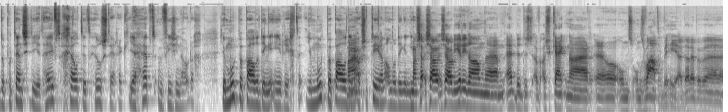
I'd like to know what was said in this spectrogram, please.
de potentie die het heeft, geldt dit heel sterk. Je hebt een visie nodig. Je moet bepaalde dingen inrichten. Je moet bepaalde Maar- dingen accepteren en andere dingen niet. Maar zou, zou, zouden jullie dan, ehm, hè, dus als je kijkt naar eh, ons, ons waterbeheer, daar hebben we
